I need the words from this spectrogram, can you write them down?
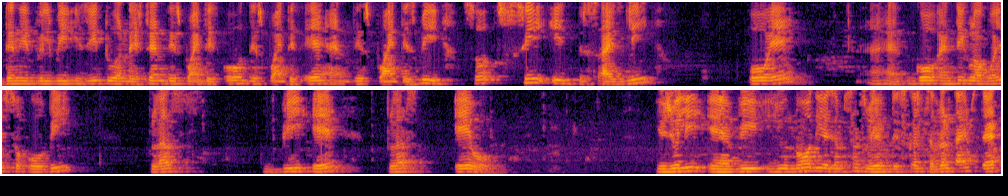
Then it will be easy to understand. This point is o this point is a and this point is b. So c is precisely oa and go anti-clockwise. So OB plus BA plus AO usually uh, we you know the assumptions. We have discussed several times that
